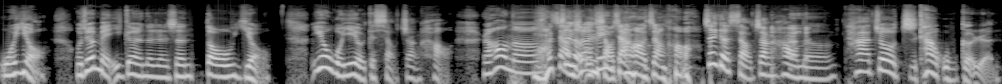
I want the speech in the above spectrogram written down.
我有，我觉得每一个人的人生都有，因为我也有一个小账号。然后呢，我想说小账号账号，这个小账号呢，他就只看五个人。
